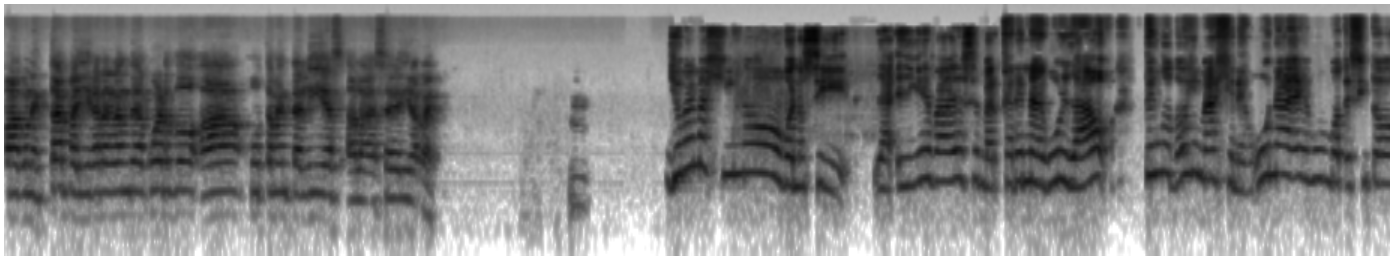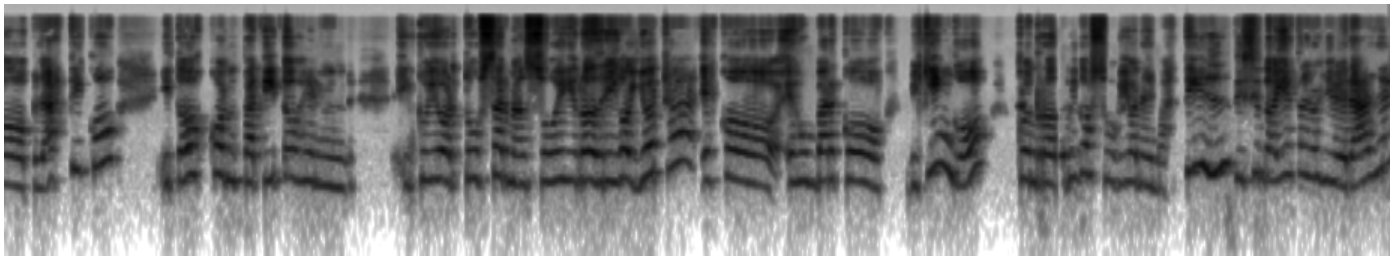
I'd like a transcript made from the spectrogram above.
para conectar, para llegar a grandes acuerdos a justamente al IES, a la DC y a Red. Yo me imagino, bueno, si la va a desembarcar en algún lado. Tengo dos imágenes. Una es un botecito plástico y todos con patitos, en, incluido Ortúzar, Mansuy y Rodrigo. Y otra es, es un barco vikingo con Rodrigo subió en el mastil diciendo ahí están los liberales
